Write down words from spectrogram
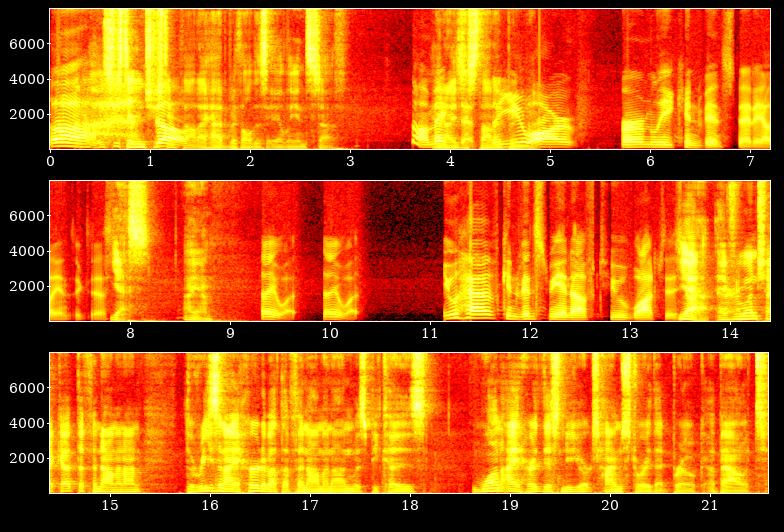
I don't know, Ah, It's just an interesting so- thought I had with all this alien stuff. no, it makes I just thought so you are firmly convinced that aliens exist. Yes, I am. Tell you what. Tell you what. You have convinced me enough to watch this. Yeah, documentary. everyone check out the phenomenon. The reason I heard about the phenomenon was because one, I heard this New York Times story that broke about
